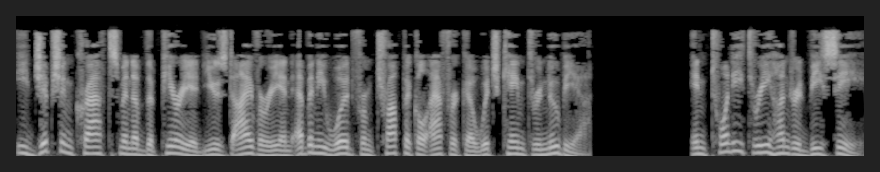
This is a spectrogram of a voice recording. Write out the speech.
Egyptian craftsmen of the period used ivory and ebony wood from tropical Africa which came through Nubia. In 2300 BC,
